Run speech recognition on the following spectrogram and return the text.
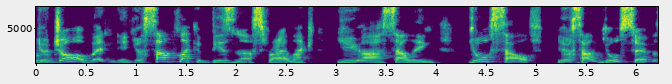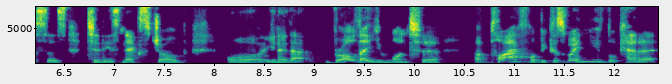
your job and, and, yourself like a business, right? Like you are selling yourself, you're selling your services to this next job or, you know, that role that you want to apply for. Because when you look at it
